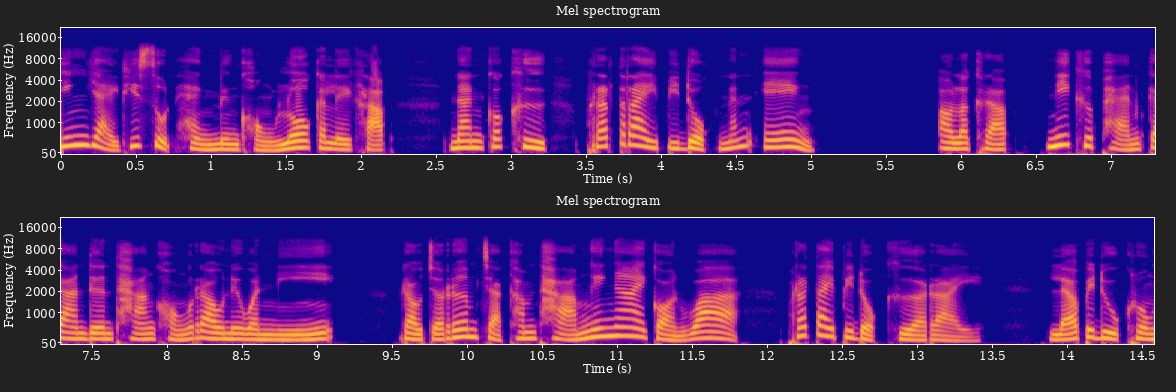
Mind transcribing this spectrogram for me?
ยิ่งใหญ่ที่สุดแห่งหนึ่งของโลกกันเลยครับ นั่นก็คือพระไตรปิฎกนั่นเอง เอาละครับ นี่คือแผนการเดินทางของเราในวันนี้ เราจะเริ่มจากคำถามง่าย ๆ ก่อนว่า พระไตรปิฎกคืออะไร แล้วไปดูโครง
